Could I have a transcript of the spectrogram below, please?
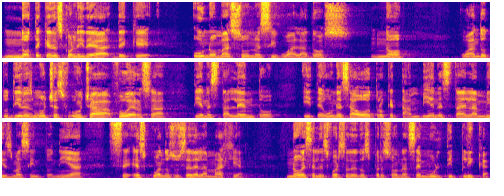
no te quedes con la idea de que uno más uno es igual a dos. No. Cuando tú tienes mucha, mucha fuerza, tienes talento y te unes a otro que también está en la misma sintonía, es cuando sucede la magia. No es el esfuerzo de dos personas, se multiplica.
